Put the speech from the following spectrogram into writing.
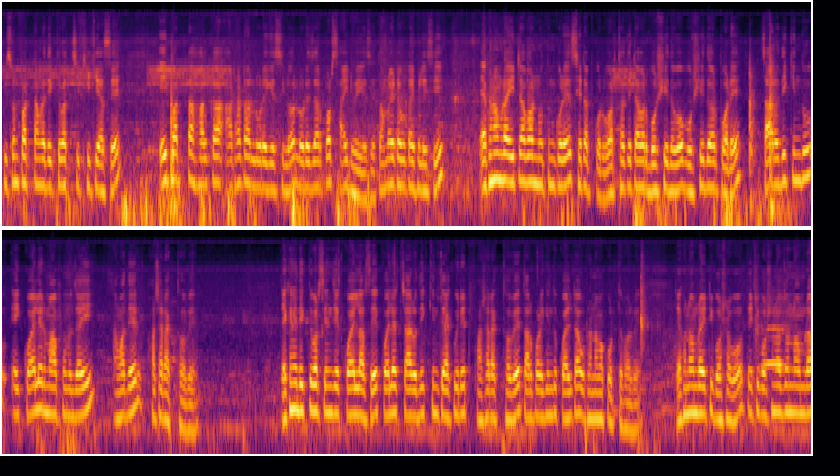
পিছন পার্টটা আমরা দেখতে পাচ্ছি ঠিকই আছে। এই পার্টটা হালকা আঠাটা লড়ে গেছিল, লড়ে যাওয়ার পর সাইড হয়ে গেছে। তো আমরা এটা উঠাই ফেলেছি। এখন আমরা এটা আবার নতুন করে সেট আপ করব। অর্থাৎ এটা আবার বসিয়ে দেবো। বসিয়ে দেওয়ার পরে চারদিক কিন্তু এই কয়েলের মাপ অনুযায়ী আমাদের ফাঁসা রাখতে হবে। এখানে দেখতে পাচ্ছেন যে কয়েল আছে, কয়েলের চারদিক কিন্তু অ্যাকুরেট ফাঁসা রাখতে হবে, তারপরে কিন্তু কয়েলটা ওঠানামা করতে পারবে। তো এখন আমরা এটি বসাবো। তো এটি বসানোর জন্য আমরা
